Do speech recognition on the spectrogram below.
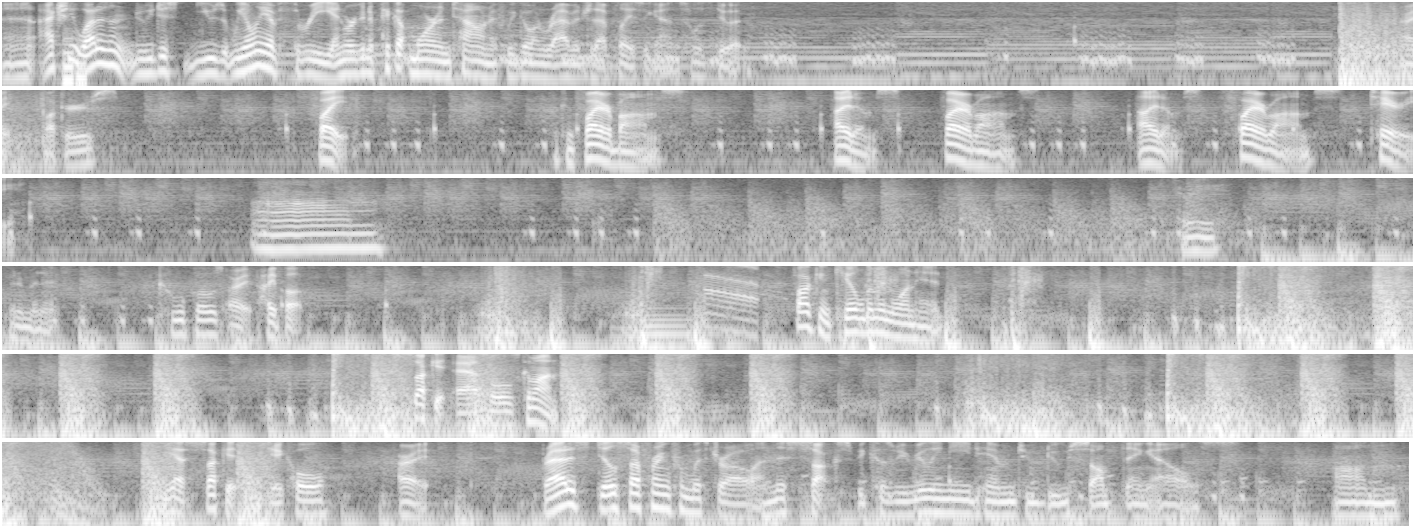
And actually, why doesn't we just use it? We only have three, and we're going to pick up more in town if we go and ravage that place again, so let's do it. Alright, fuckers. Fight. Fucking fire bombs. Items. Fire bombs. Items. Fire bombs. Terry. Um... Can we... Wait a minute. Cool pose? Alright, hype up. Fucking killed him in one hit. Suck it, assholes. Come on. Yeah, suck it, dickhole. Alright. Brad is still suffering from withdrawal, and this sucks because we really need him to do something else. Um,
